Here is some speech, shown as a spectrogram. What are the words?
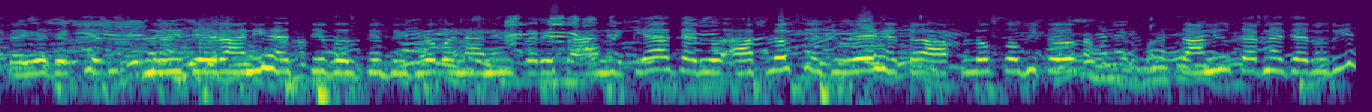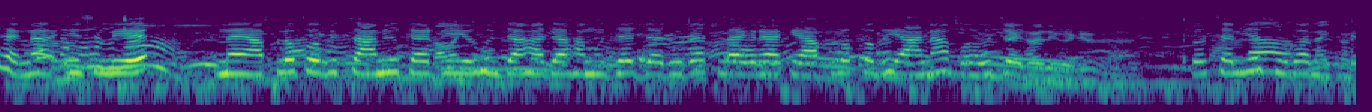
तो ये देखिए, मेरी देवरानी हंसती बोलती वीडियो बनाने में परेशान है। क्या करूँ? आप लोग से जुड़े हैं तो आप लोग को भी तो शामिल करना ज़रूरी है ना? इसलिए मैं आप लोग को भी शामिल कर रही हूँ, जहाँ जहाँ मुझे ज़रूरत लग रहा है कि आप लोग को भी आना बहुत ज़रूरी है। तो चलिए, सुबह मिलते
